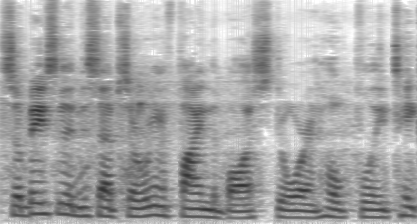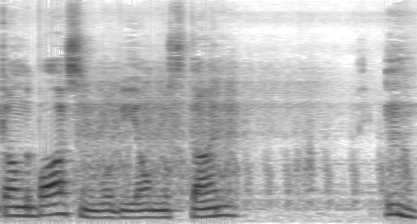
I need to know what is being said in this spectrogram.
so basically this episode we're gonna find the boss door and hopefully take on the boss and we'll be almost done. I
